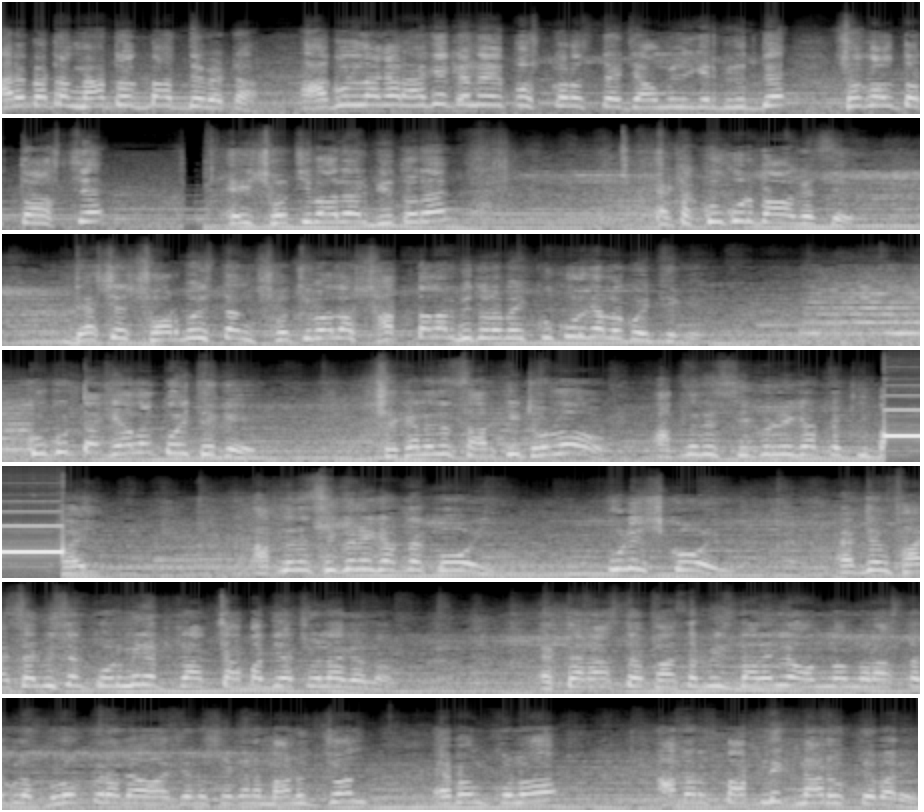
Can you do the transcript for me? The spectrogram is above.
আরে বেটা, নাটক বাদ দে বেটা। আগুন লাগার আগে কেন পোস্ট করস যে আওয়ামী লীগের বিরুদ্ধে সকল তথ্য আসছে। এই সচিবালয়ের ভিতরে একটা কুকুর পাওয়া গেছে। দেশের সর্বস্থান সচিবালয় সাততলার ভিতরে ভাই কুকুর গেল কই থেকে? কুকুরটা গেল কই থেকে? সেখানে যে সার্কিট হলো, আপনাদের সিকিউরিটি গার্ডটা কি ভাই, আপনাদের সিকিউরিটি গার্ডটা কই? পুলিশ কই? একজন ফায়ার সার্ভিসের কর্মীরা ট্রাক চাপা দিয়ে চলে গেল। একটা রাস্তায় ফায়ার সার্ভিস দাঁড়ালে অন্য অন্য রাস্তাগুলো ব্লক করে দেওয়া হয়, যেন সেখানে মানুষজন এবং কোনো আদার্স পাবলিক না ঢুকতে পারে।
